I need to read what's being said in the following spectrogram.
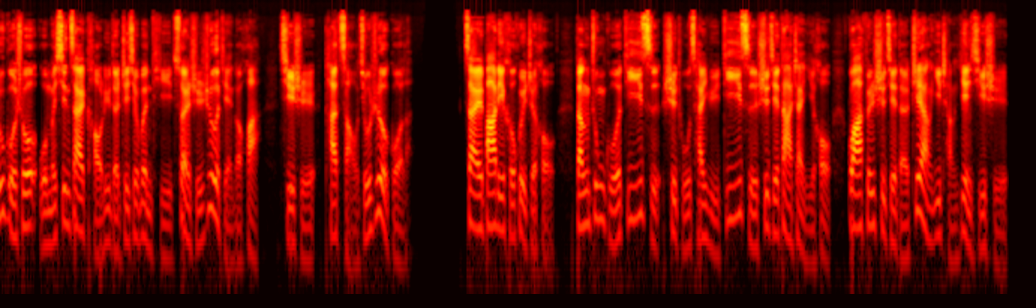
如果说我们现在考虑的这些问题算是热点的话，其实它早就热过了。在巴黎和会之后，当中国第一次试图参与第一次世界大战以后瓜分世界的这样一场宴席时，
